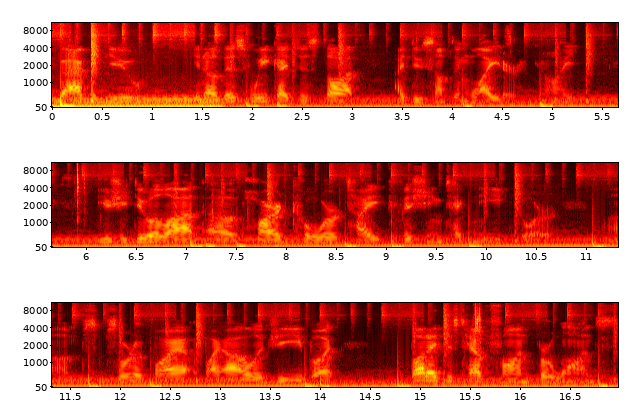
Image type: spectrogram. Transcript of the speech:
be back with you. You know, this week I just thought I'd do something lighter. You know, I usually do a lot of hardcore type fishing technique or um, some sort of bio biology, but thought I'd just have fun for once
